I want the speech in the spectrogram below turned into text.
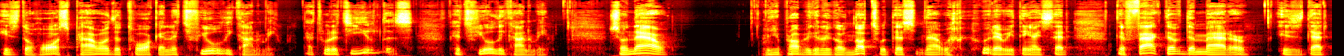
is the horsepower, the torque, and its fuel economy. That's what its yield is. Its fuel economy. So now you're probably going to go nuts with this now, with everything I said. The fact of the matter is that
